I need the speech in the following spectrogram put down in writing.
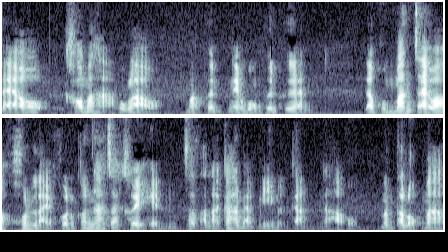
แล้วเขามาหาพวกเรามาเพื่อนในวงเพื่อนๆ แล้วผมมั่นใจว่าคนหลายคนก็น่าจะเคยเห็นสถานการณ์แบบนี้เหมือนกันนะครับผมมันตลกมาก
